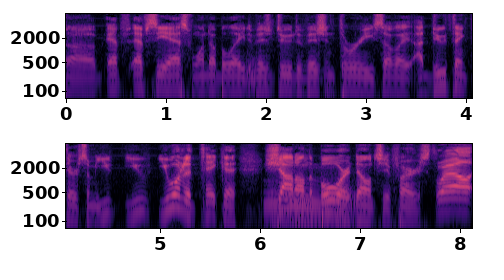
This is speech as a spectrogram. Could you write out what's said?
uh, F- FCS, one AA, Division two, Division three, So. I do think there's some. You you you want to take a shot on the board, don't you? First. Well,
